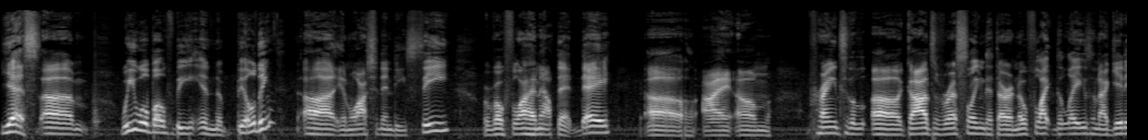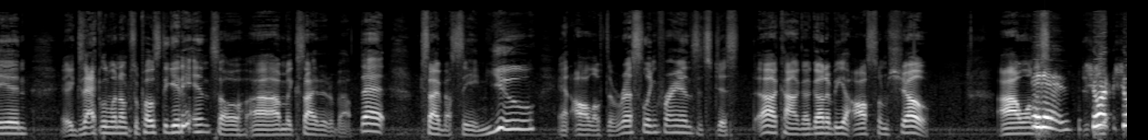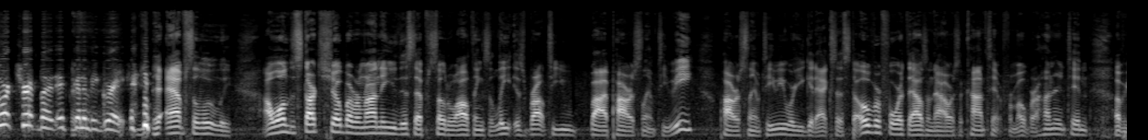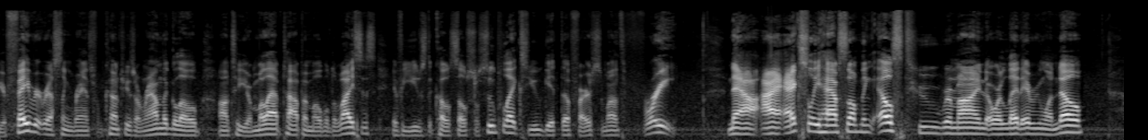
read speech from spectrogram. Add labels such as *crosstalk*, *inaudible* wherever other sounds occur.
Yes, um, we will both be in the building uh, in Washington, D.C. We're both flying out that day. Uh, I am praying to the uh, gods of wrestling that there are no flight delays and I get in exactly when I'm supposed to get in. So uh, I'm excited about that. Excited about seeing you and all of the wrestling friends. It's just uh, kind of going to be an awesome show. I want It is short, short trip, but it's going to be great. *laughs* Absolutely. I wanted to start the show by reminding you this episode of All Things Elite is brought to you by Power Slam TV. Power Slam TV, where you get access to over 4,000 hours of content from over 110 of your favorite wrestling brands from countries around the globe onto your laptop and mobile devices. If you use the code Social Suplex, you get the first month free. Now, I actually have something else to remind or let everyone know.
